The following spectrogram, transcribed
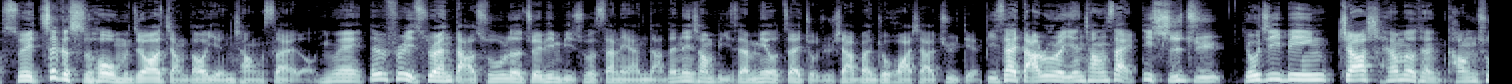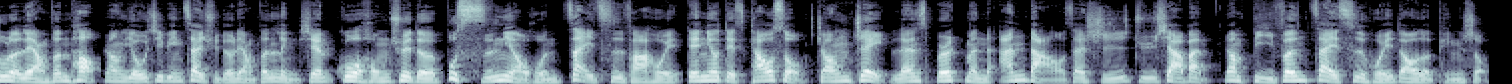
所以这个时候我们就要讲到延长赛了，因为 Dave Free 虽然打出了追平比数的三连安打，但那场比赛没有在九局下半就画下句点。比赛打入了延长赛第十局，游击兵 Josh Hamilton 扛出了两分炮，让游击兵再取得两分领先。不过红雀的不死鸟魂再次发挥，Daniel Descalso、John J、Lance Berkman 的安打哦，在十局下半让比分再次回到了平手。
